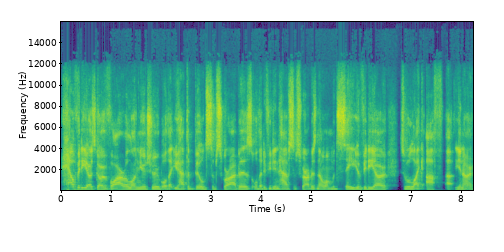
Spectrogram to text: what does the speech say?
how videos go viral on YouTube or that you had to build subscribers or that if you didn't have subscribers, no one would see your video. So we're like, uh, uh, you know,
